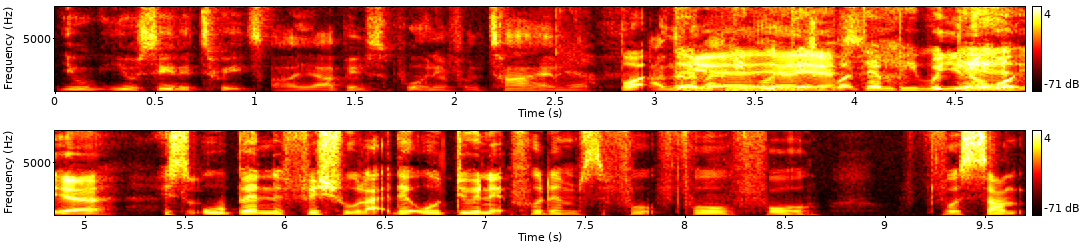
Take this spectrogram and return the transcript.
you you see the tweets. Oh yeah, I've been supporting him from time. Or, But I've them never- people yeah, did- yeah. but then people But you know what? Yeah, it's all beneficial. Like they're all doing it for them for for for for some,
